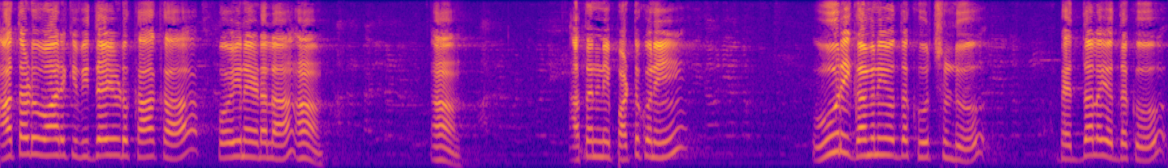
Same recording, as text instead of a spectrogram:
అతడు వారికి విధేయుడు కాక పోయిన ఎడల అతనిని పట్టుకొని ఊరి గమిని యొద్ద కూర్చుండు పెద్దల యొద్దకు.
